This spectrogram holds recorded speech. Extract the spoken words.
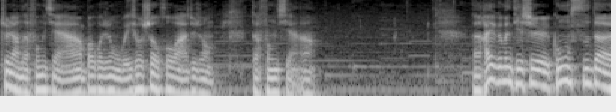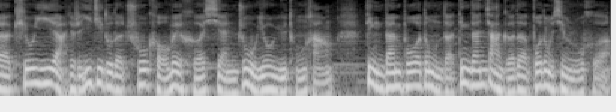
质量的风险啊，包括这种维修售后啊这种的风险啊。呃，还有一个问题是，公司的 Q 一啊，就是一季度的出口为何显著优于同行？订单波动的订单价格的波动性如何？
